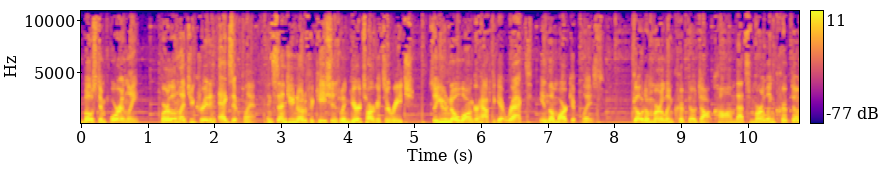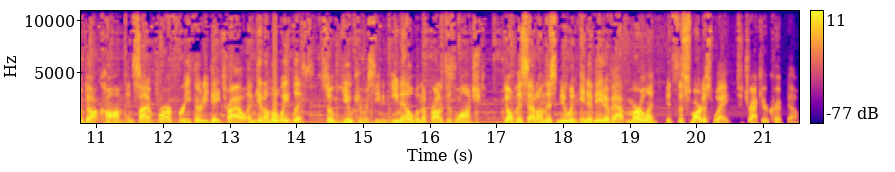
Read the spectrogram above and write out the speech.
Most importantly, Merlin lets you create an exit plan and sends you notifications when your targets are reached so you no longer have to get wrecked in the marketplace. Go to merlincrypto.com, that's merlincrypto.com, and sign up for our free 30 day trial and get on the wait list so you can receive an email when the product is launched. Don't miss out on this new and innovative app, Merlin. It's the smartest way to track your crypto.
